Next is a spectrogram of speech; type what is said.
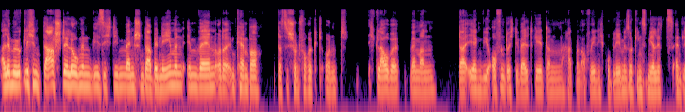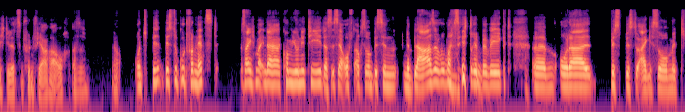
alle möglichen Darstellungen, wie sich die Menschen da benehmen im Van oder im Camper. Das ist schon verrückt. Und ich glaube, wenn man da irgendwie offen durch die Welt geht, dann hat man auch wenig Probleme. So ging es mir letztendlich die letzten fünf Jahre auch. Also, ja. Und bist du gut vernetzt sage ich mal, in der Community. Das ist ja oft auch so ein bisschen eine Blase, wo man sich drin bewegt. Ähm, oder bist, bist du eigentlich so mit,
